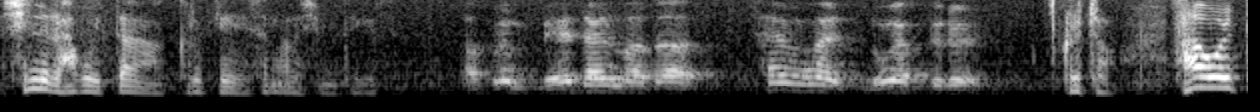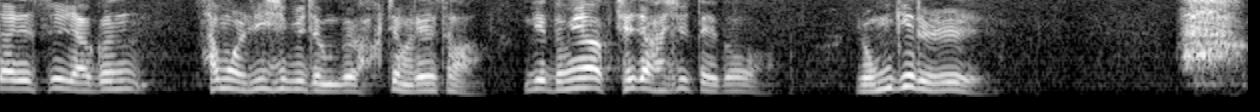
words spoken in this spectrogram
신뢰를 하고 있다 그렇게 생각하시면 되겠습니다. 아 그럼 매달마다 사용할 농약들을 그렇죠. 4월 달에 쓸 약은 3월 20일 정도에 확정을 해서 이게 농약 제작하실 때도 용기를 하,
